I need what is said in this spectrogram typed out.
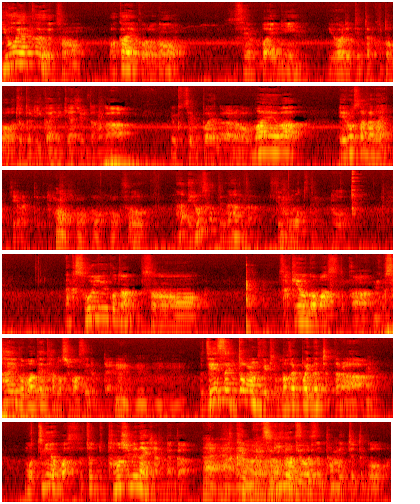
ようやくその若い頃の先輩に言われてた言葉をちょっと理解でき始めたのがよく先輩から「お前はエロさがない」って言われてほうほうほうほうそう。なエロさって何だ？って思ってたけど、なんかそういうことなんだ。その酒を飲ますとか、うん。最後まで楽しませるみたいうんうんな、前菜ドーンってできてお腹いっぱいになっちゃったら、もう次のパスタちょっと楽しめないじゃん。なんかうんはいはい。なんかはい次の料理のためにちょっとこ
